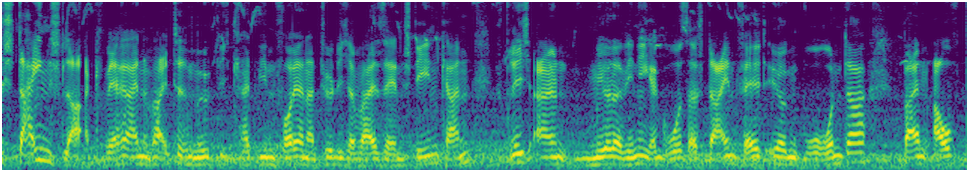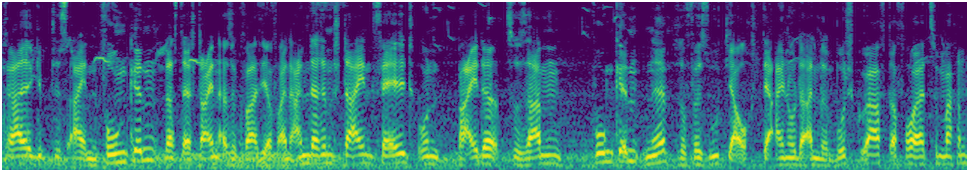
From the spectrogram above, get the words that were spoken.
Steinschlag wäre eine weitere Möglichkeit, wie ein Feuer natürlicherweise entstehen kann. Sprich, ein mehr oder weniger großer Stein fällt irgendwo runter. Beim Aufprall gibt es einen Funken, dass der Stein also quasi auf einen anderen Stein fällt und beide zusammen funken. Ne? So versucht ja auch der ein oder andere Bushcrafter vorher zu machen,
